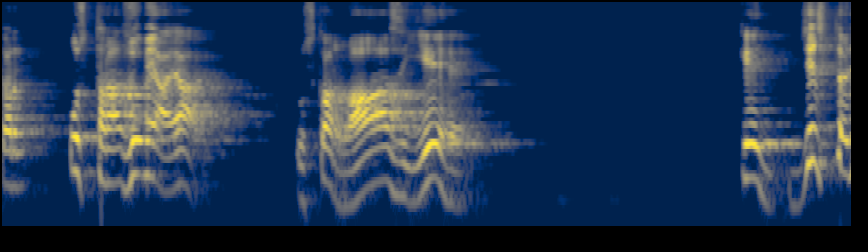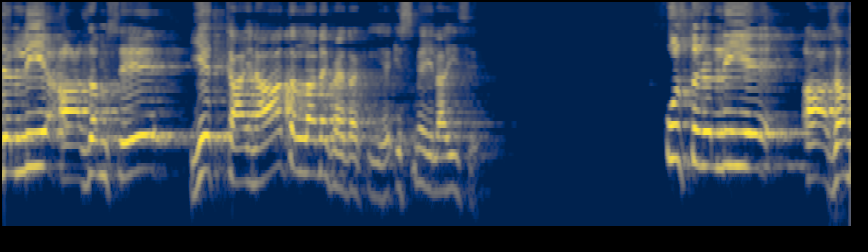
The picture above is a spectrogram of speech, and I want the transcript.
کر اس ترازو میں آیا، اس کا راز یہ ہے کہ جس تجلی اعظم سے یہ کائنات اللہ نے پیدا کی ہے اس میں الہی سے، اس تجلی اعظم،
